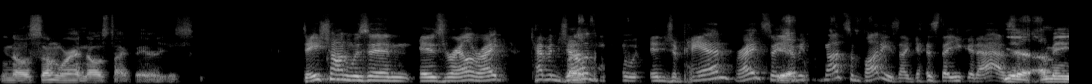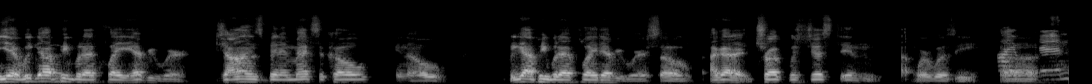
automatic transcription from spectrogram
you know, somewhere in those type areas. Da'Sean was in Israel, right? Kevin Jones right. in Japan, right? So yeah. I mean, you got some buddies, I guess, that you could ask. Yeah, I mean, yeah, we got people that play everywhere. John's been in Mexico, you know. We got people that have played everywhere. So I got a truck was just in where was he? Iran. Uh,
